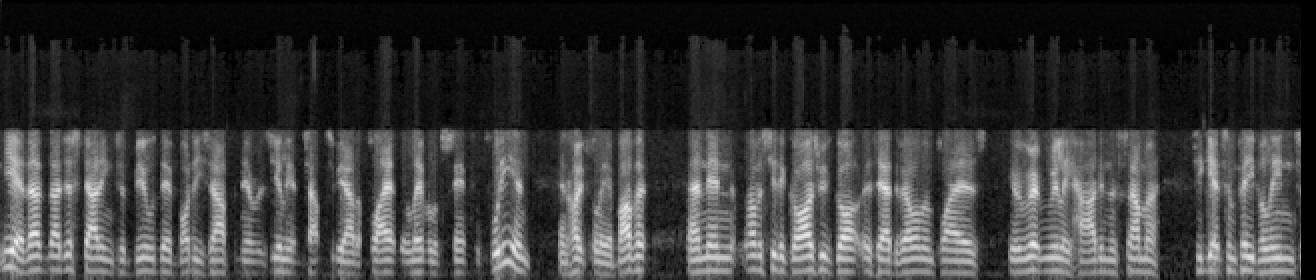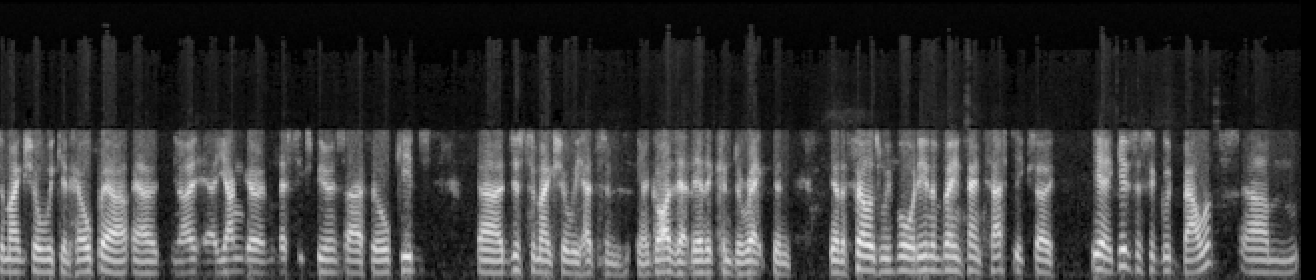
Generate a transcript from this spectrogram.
yeah, they're, they're just starting to build their bodies up and their resilience up to be able to play at the level of SANFL footy and, and hopefully above it. And then obviously the guys we've got as our development players, you know, we worked really hard in the summer to get some people in to make sure we can help our, our you know our younger and less experienced AFL kids, uh, just to make sure we had some you know guys out there that can direct. And you know the fellas we brought in have been fantastic. So yeah, it gives us a good balance. Um,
